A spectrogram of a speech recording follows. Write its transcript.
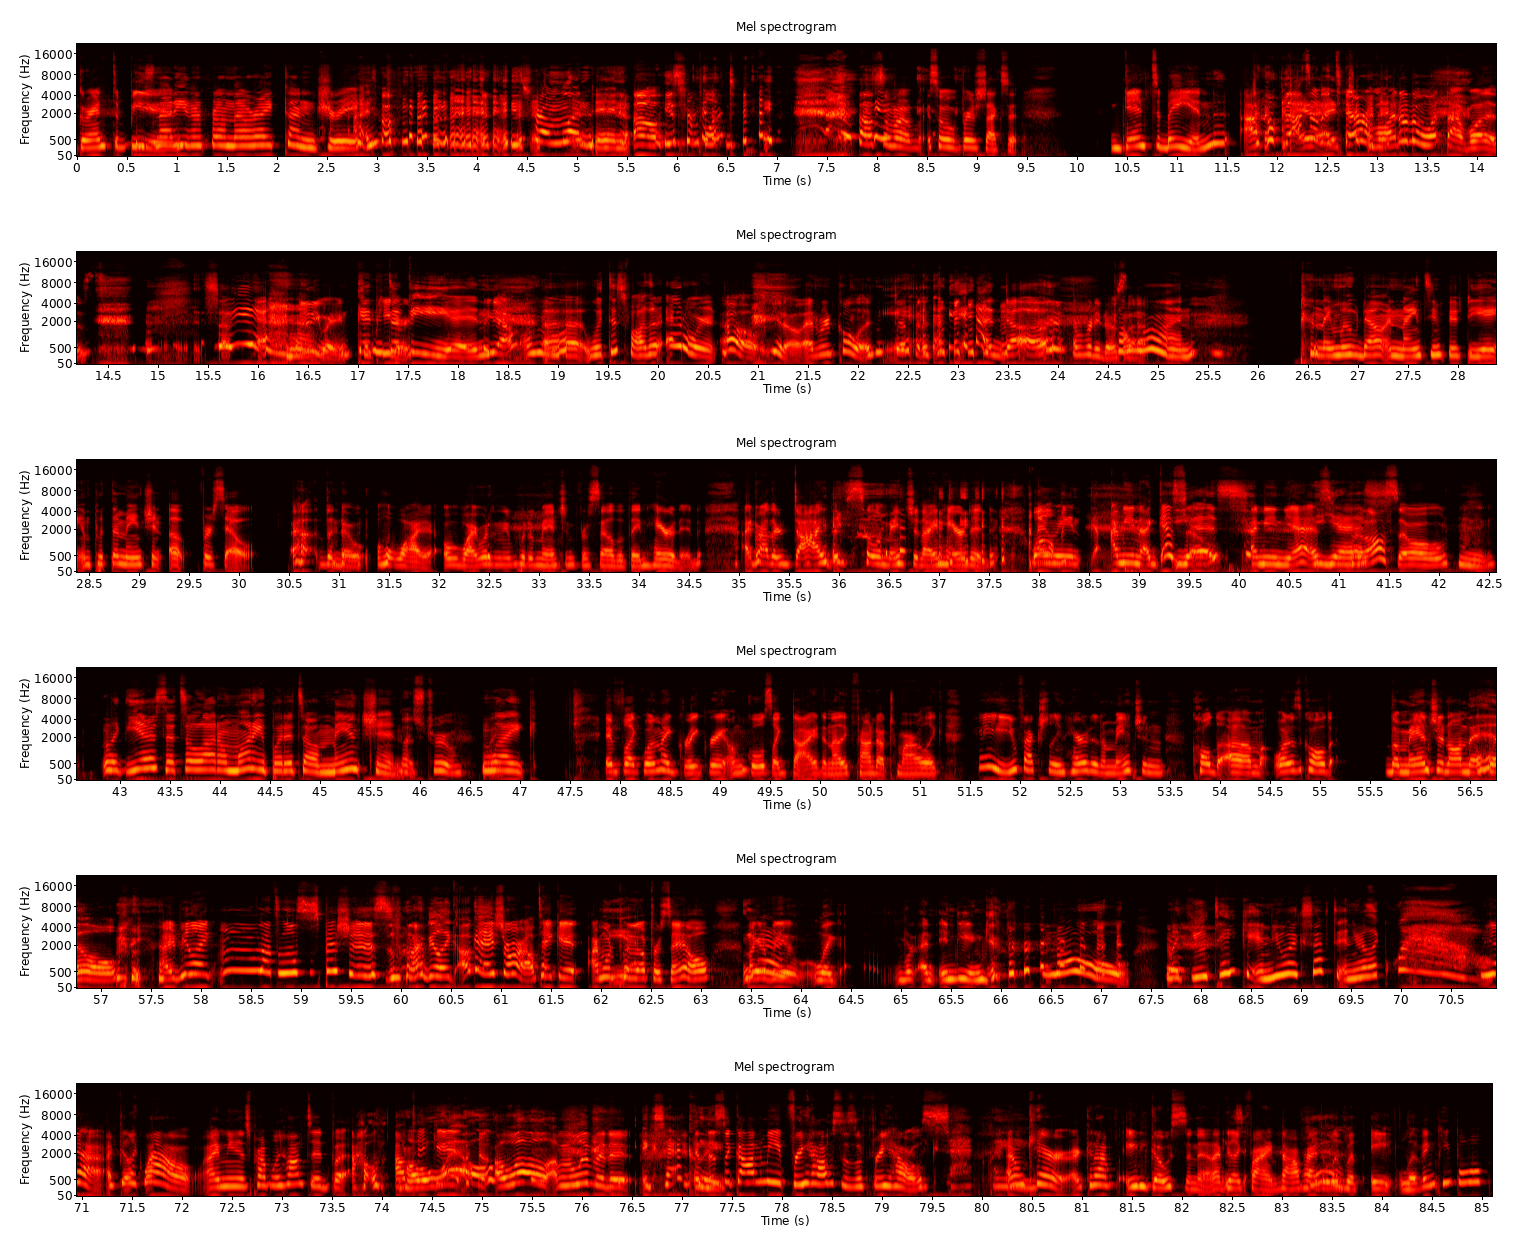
Grant to be. he's not even from the right country. he's from London. Oh, he's from London. That's some so British accent. Gantabian. I don't. That sounded terrible. I don't know what that was. So yeah. Anyway, so get Peter. to be in. Yeah. Uh, with his father Edward. Oh, you know Edward Cullen. Definitely. yeah, duh. Everybody knows Come that. on. And they moved out in 1958 and put the mansion up for sale. Uh, the note. Oh, why? Oh, why wouldn't you put a mansion for sale that they inherited? I'd rather die than sell a mansion I inherited. Well, I mean- I mean, I guess so. Yes. I mean, yes. Yes. But also, hmm, Like, yes, that's a lot of money, but it's a mansion. that's true. like, If like one of my great great uncles like died and I like found out tomorrow, like, hey, you've actually inherited a mansion called um, what is it called? The mansion on the hill. I'd be like, mm, that's a little suspicious. But I'd be like, okay, sure, I'll take it. I won't put it up for sale. I'm not gonna be like an Indian giver. no. like, you take it and you accept it, and you're like, wow. yeah, I'd be like, wow. I mean, it's probably haunted, but I'll I'll Oh, take it. well. oh well, I'm gonna in it. Exactly. In this economy, free house is a free house. exactly. I don't care. I could have 80 ghosts in it. I'd be like, fine. Now, if I had to live with eight living people,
